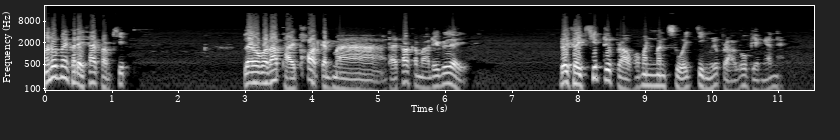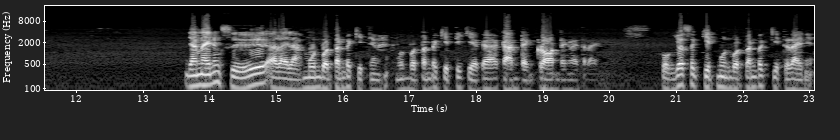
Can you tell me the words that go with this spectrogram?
มนุษย์ไม่เคยได้ใช้ความคิด แล้วเราก็รับถ่ายทอดกันมา ถ่ายทอดกันมาเรื่อยๆโดยเคยคิดหรือเปล่าว่ามันมันสวยจริงหรือเปล่ารูปอย่างนั้นเนี่ย อย่างในหนังสืออะไรล่ะ มูลบทบรรพกิจเนี่ยมูลบทบรรพกิจที่เกี่ยวกับการแต่งกรอนแต่งอะไรต่ออะไรพวกยศกิจมูลบทบรรพกิจอะไรเนี่ย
